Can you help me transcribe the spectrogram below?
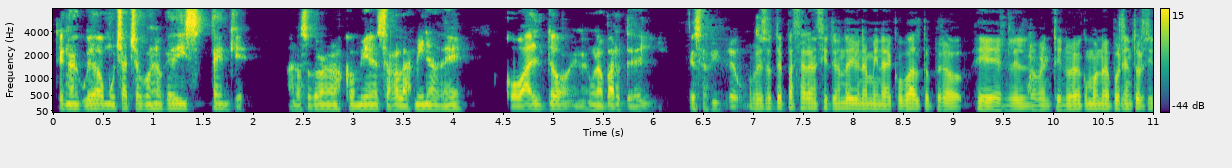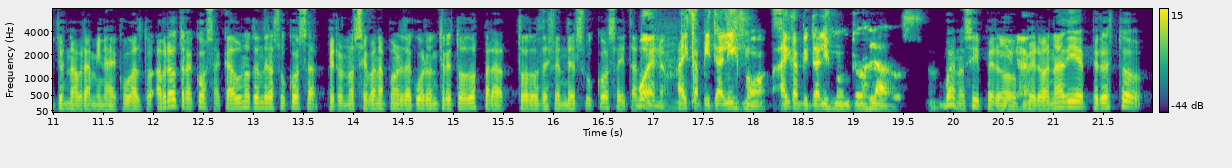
tengan cuidado muchachos con lo que dicen, que a nosotros no nos conviene cerrar las minas de cobalto en alguna parte del... Esa es mi pregunta. Por eso te pasará en sitios donde hay una mina de cobalto, pero en el 99,9% de los sitios no habrá minas de cobalto. Habrá otra cosa, cada uno tendrá su cosa, pero no se van a poner de acuerdo entre todos para todos defender su cosa y tal. Bueno, hay capitalismo, hay capitalismo en todos lados. Bueno, sí, pero, pero a nadie, pero esto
